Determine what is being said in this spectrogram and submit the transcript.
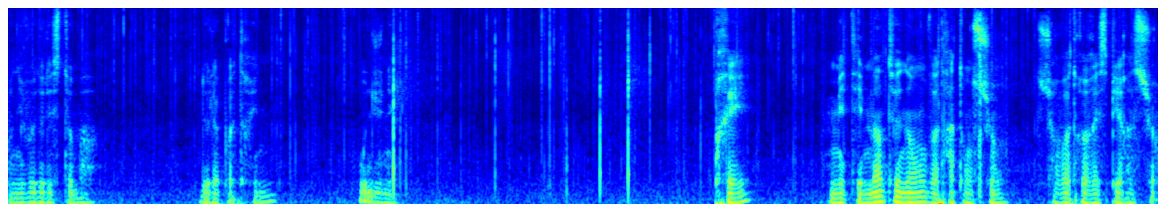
au niveau de l'estomac, de la poitrine ou du nez. Prêt Mettez maintenant votre attention sur votre respiration.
